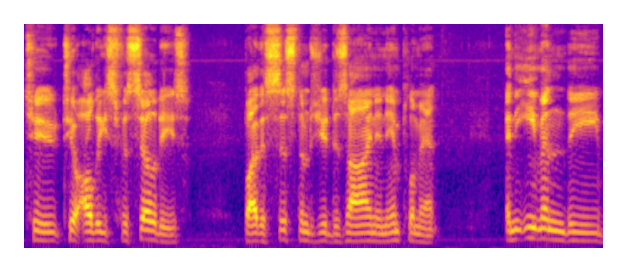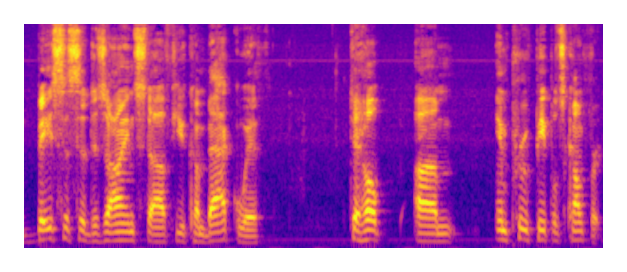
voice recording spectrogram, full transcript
to to all these facilities by the systems you design and implement and even the basis of design stuff you come back with to help um, improve people's comfort.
